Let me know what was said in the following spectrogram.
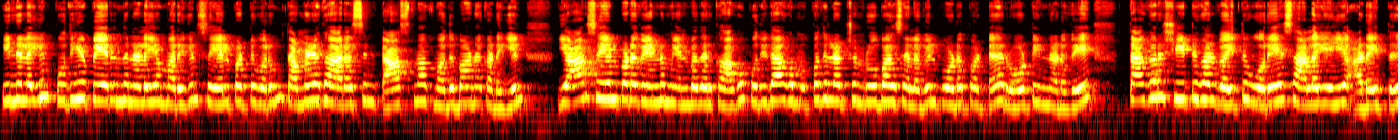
இந்நிலையில் புதிய பேருந்து நிலையம் அருகில் செயல்பட்டு வரும் தமிழக அரசின் டாஸ்மாக் மதுபான கடையில் யார் செயல்பட வேண்டும் என்பதற்காக புதிதாக முப்பது லட்சம் ரூபாய் செலவில் போடப்பட்ட ரோட்டின் நடுவே தகர ஷீட்டுகள் வைத்து ஒரே சாலையையே அடைத்து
